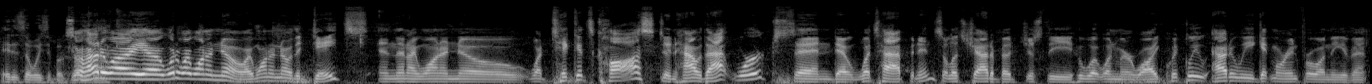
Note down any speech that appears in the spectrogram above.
it is always about. So giving how do. I? Uh, what do I want to know? I want to know the dates, and then I want to know what tickets cost and how that works, and uh, what's happening. So let's chat about just the who, what, when, where, why quickly. How do we get more info on the event?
